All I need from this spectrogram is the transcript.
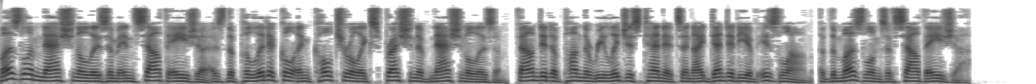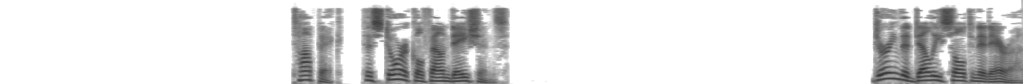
Muslim nationalism in South Asia is the political and cultural expression of nationalism, founded upon the religious tenets and identity of Islam, of the Muslims of South Asia. Historical foundations During the Delhi Sultanate era,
